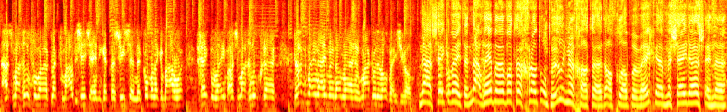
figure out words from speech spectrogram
Nou, als er maar genoeg voor, uh, plek voor mijn auto's is en ik heb dan zoiets en dan kom maar lekker bouwen, geen probleem. Als ze maar genoeg uh, drank meenemen, dan uh, maken we er wel een feestje van. Nou, zeker weten. Nou, we hebben wat grote onthullingen gehad de afgelopen week. Mercedes en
